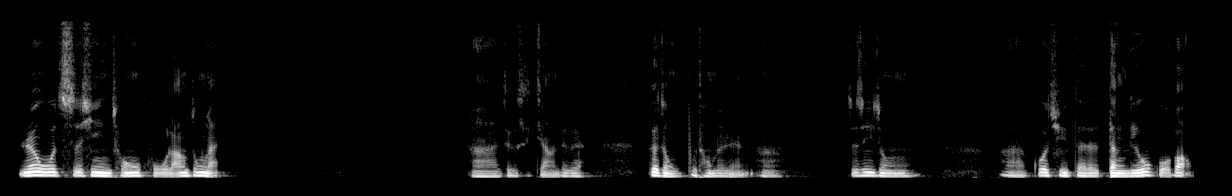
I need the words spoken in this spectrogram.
人无雌性；从虎狼中来。啊，这个是讲这个各种不同的人啊，这是一种。啊，过去的等流果报。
